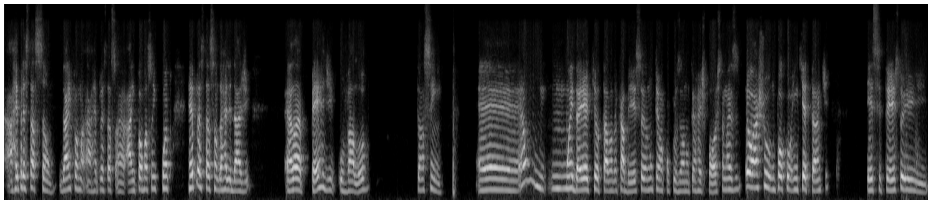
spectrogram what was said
a representação da informa, a representação a informação enquanto representação da realidade ela perde o valor. Então assim, é, é um, uma ideia que eu estava na cabeça, eu não tenho uma conclusão, não tenho resposta, mas eu acho um pouco inquietante esse texto e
